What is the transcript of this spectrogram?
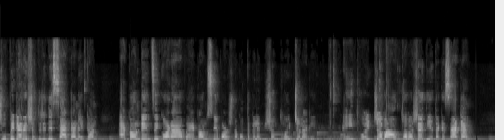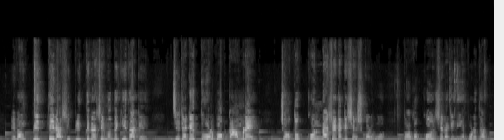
জুপিটারের সাথে যদি স্যাটার্ন কারণ অ্যাকাউন্টেন্সি করা বা অ্যাকাউন্টস নিয়ে পড়াশোনা করতে গেলে ভীষণ ধৈর্য লাগে। এই ধৈর্য বা অধ্যবসায় দিয়ে থাকে স্যাটার্ন এবং পৃথ্বী রাশি মধ্যে কি থাকে? যেটাকে ধরবো কামড়ে, যতক্ষণ না সেটাকে শেষ করব, ততক্ষণ সেটাকে নিয়ে পড়ে থাকব।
